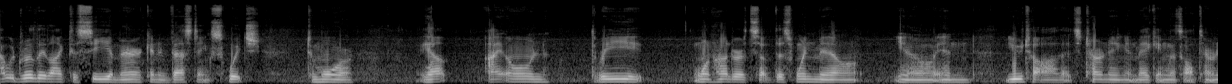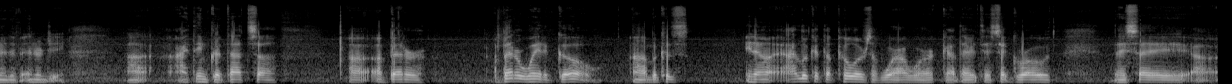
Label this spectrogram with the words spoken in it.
I would really like to see American investing switch to more, yep, I own three one hundredths of this windmill, you know, in Utah that's turning and making this alternative energy. Uh, I think that that's a, a, better a better way to go uh, because you know, I look at the pillars of where I work. Uh, they, they say growth, they say uh,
